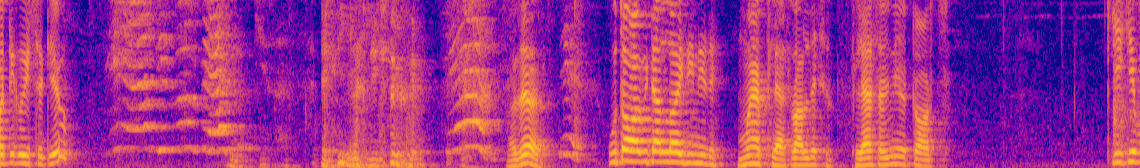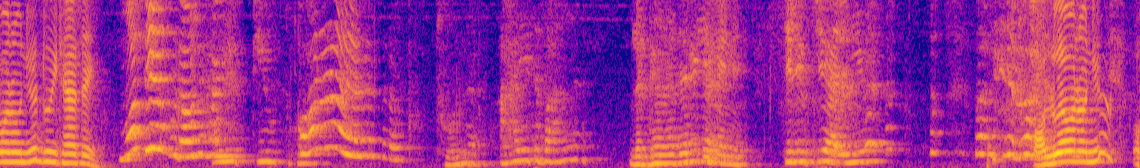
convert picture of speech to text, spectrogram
कति गइसक्यो? हजुर। ऊ त अबिताल लैदिने रे। म यहाँ फ्ल्यास बाल्दैछु। फ्ल्यास होइन यो टर्च। के के बनाउने हो? चाहिँ। केले के हाल्ने हलुवा बनाउने हो?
